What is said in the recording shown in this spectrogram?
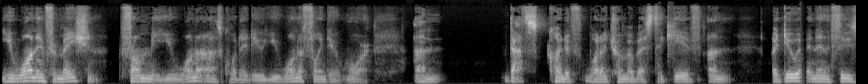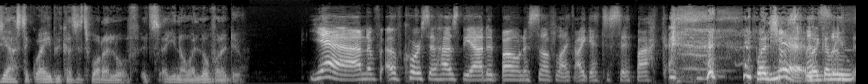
you want information from me, you want to ask what I do, you want to find out more, and that's kind of what I try my best to give. And I do it in an enthusiastic way because it's what I love. It's, you know, I love what I do. Yeah. And of, of course, it has the added bonus of like, I get to sit back. well, yeah. Like, I mean,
